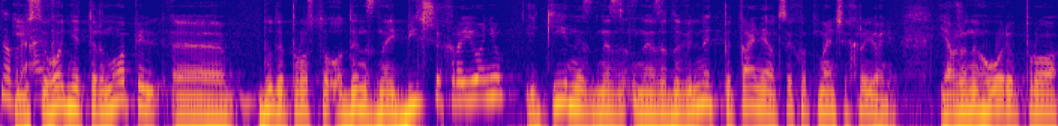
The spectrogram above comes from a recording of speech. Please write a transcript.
Добре, І сьогодні Тернопіль е, буде просто один з найбільших районів, який не, не, не задовільнить питання оцих от менших районів. Я вже не говорю про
